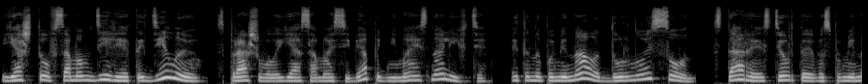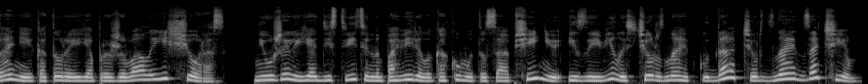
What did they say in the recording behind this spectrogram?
«Я что, в самом деле это делаю?» — спрашивала я сама себя, поднимаясь на лифте. Это напоминало дурной сон, старое стертое воспоминание, которое я проживала еще раз, Неужели я действительно поверила какому-то сообщению и заявилась черт знает куда, черт знает зачем?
